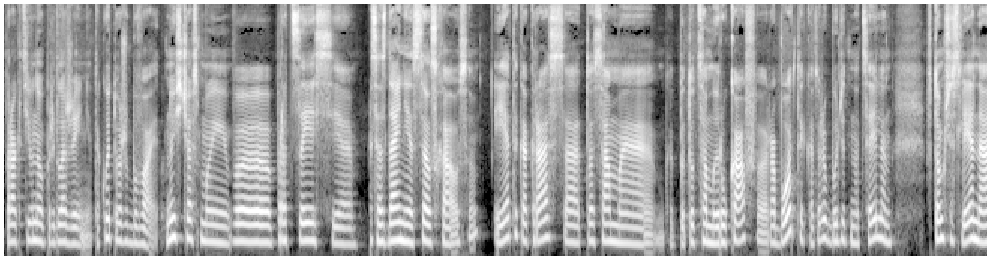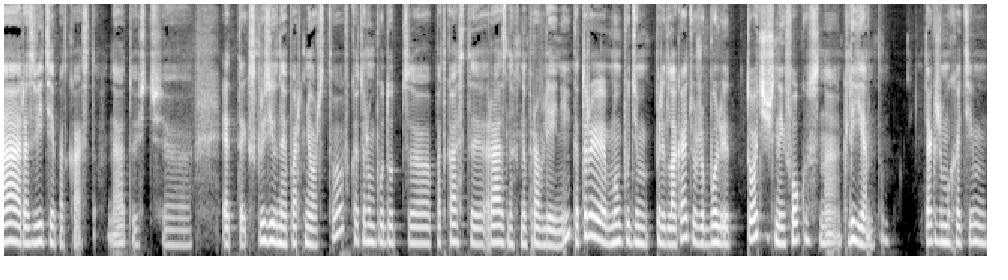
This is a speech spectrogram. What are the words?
проактивного предложения. Такое тоже бывает. Ну и сейчас мы в процессе создания House. И это как раз а, то самое, как бы тот самый рукав работы, который будет нацелен в том числе на развитие подкастов. Да? То есть э, это эксклюзивное партнерство, в котором будут э, подкасты разных направлений, которые мы будем предлагать уже более точечно и фокусно клиентам. Также мы хотим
